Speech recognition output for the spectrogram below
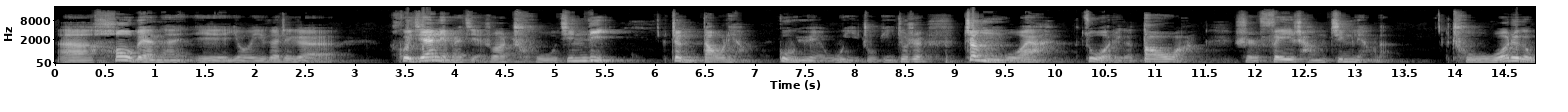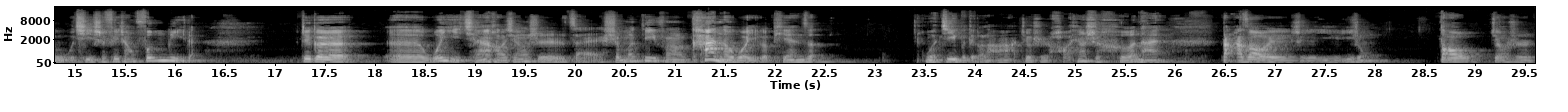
呃后边呢也有一个这个。会笺里边解说：“楚金利，正刀良，故曰无以助兵。”就是郑国呀，做这个刀啊是非常精良的；楚国这个武器是非常锋利的。这个呃，我以前好像是在什么地方看到过一个片子，我记不得了啊，就是好像是河南打造这个一一种刀，叫是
